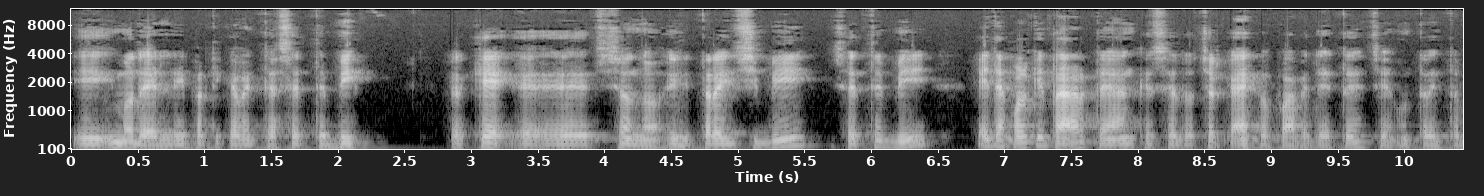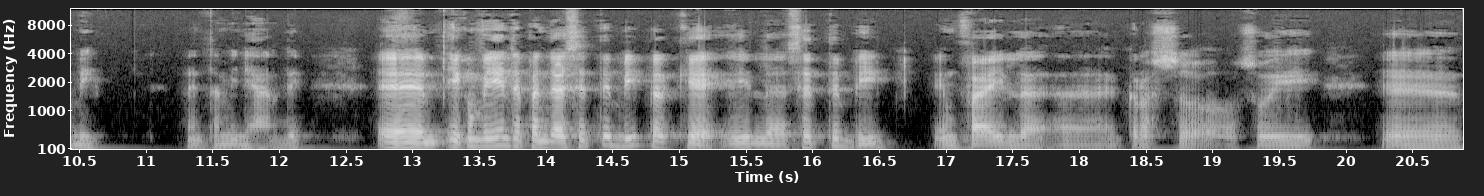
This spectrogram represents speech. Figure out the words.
i, i modelli praticamente a 7B perché eh, ci sono i 13B, 7B e da qualche parte anche se lo cercate, ecco qua vedete c'è un 30B, 30 miliardi eh, è conveniente prendere il 7B perché il 7B è un file eh, grosso sui eh,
